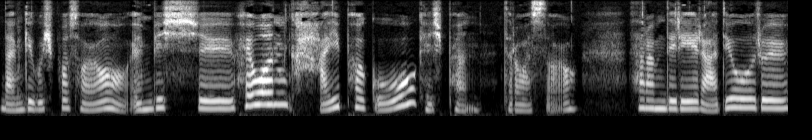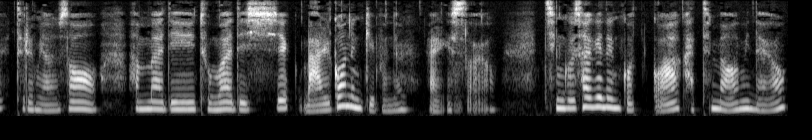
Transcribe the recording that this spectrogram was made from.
남기고 싶어서요. MBC 회원 가입하고 게시판 들어왔어요. 사람들이 라디오를 들으면서 한마디, 두마디씩 말 거는 기분을 알겠어요. 친구 사귀는 것과 같은 마음이네요.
